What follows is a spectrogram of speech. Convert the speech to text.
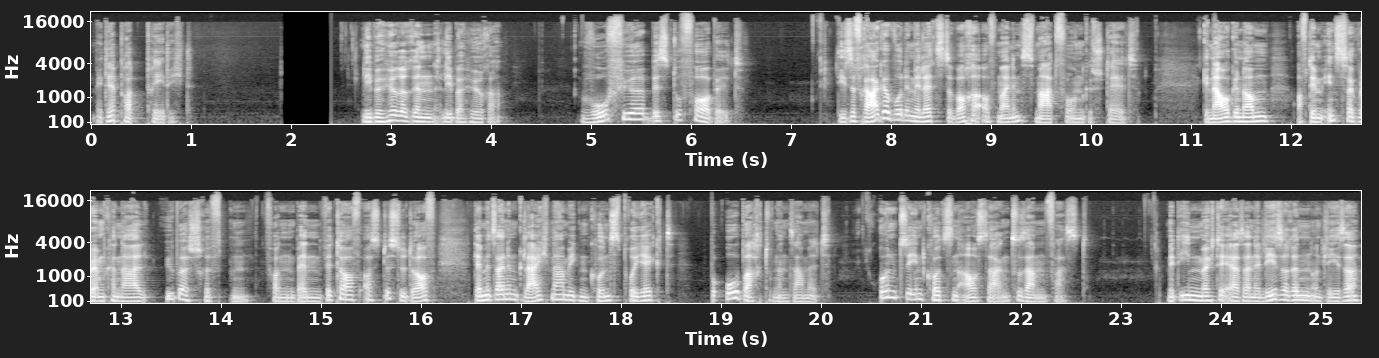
mit der Pottpredigt. Liebe Hörerinnen, lieber Hörer, wofür bist du Vorbild? Diese Frage wurde mir letzte Woche auf meinem Smartphone gestellt. Genau genommen auf dem Instagram-Kanal Überschriften von Ben Wittorf aus Düsseldorf, der mit seinem gleichnamigen Kunstprojekt Beobachtungen sammelt und sie in kurzen Aussagen zusammenfasst. Mit ihnen möchte er seine Leserinnen und Leser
